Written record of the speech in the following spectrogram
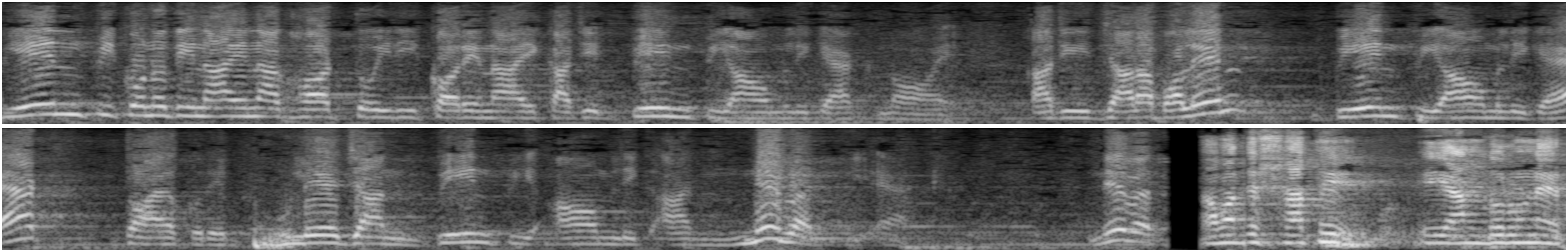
বিএনপি কোনোদিন আয়না ঘর তৈরি করে নাই। কাজী বিএনপি আওয়ামী লীগ এক নয়। কাজী যারা বলেন বিএনপি আওয়ামী লীগ এক, দয়া করে ভুলে যান। বিএনপি আওয়ামী লীগ আর নেভার বি এক। নেভার আমাদের সাথে এই আন্দোলনের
